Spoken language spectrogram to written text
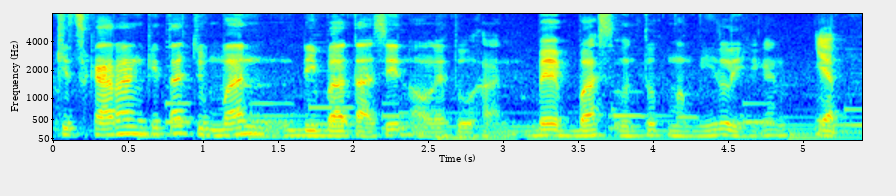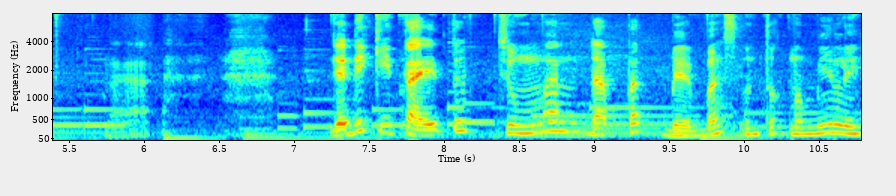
sekarang kita cuman dibatasin oleh Tuhan. Bebas untuk memilih kan. yap Nah. Jadi kita itu cuman dapat bebas untuk memilih.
